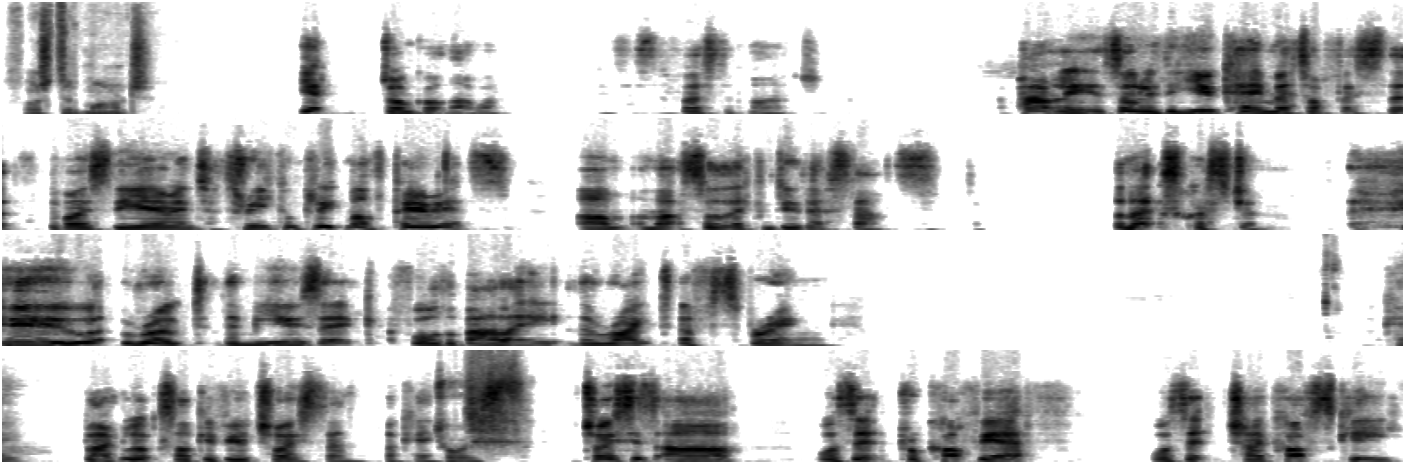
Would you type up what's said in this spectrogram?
First of March. Yep, John got that one. It's the first of March. Apparently, it's only the UK Met Office that divides the year into three complete month periods, um, and that's so that they can do their stats. The next question Who wrote the music for the ballet The Rite of Spring? Okay, blank looks, I'll give you a choice then. Okay. Choice. choices are was it Prokofiev, was it Tchaikovsky,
